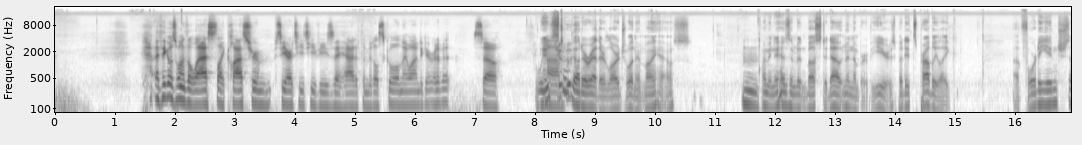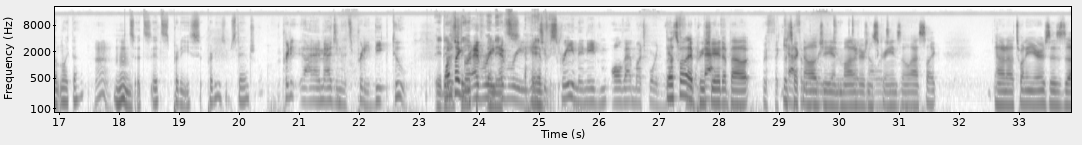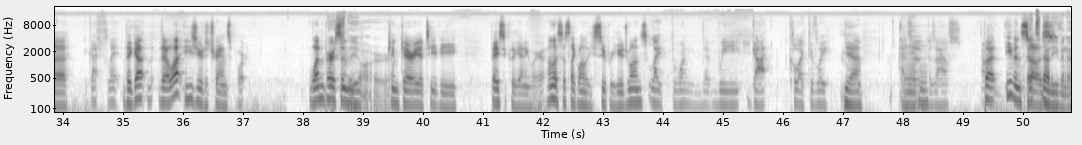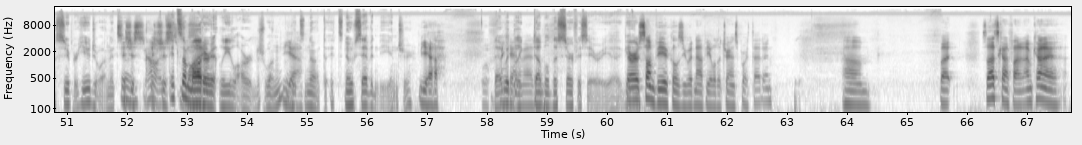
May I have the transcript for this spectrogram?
I think it was one of the last like classroom CRT TVs they had at the middle school, and they wanted to get rid of it. So, We've Uh, still got a rather large one at my house. mm, I mean, it hasn't been busted out in a number of years, but it's probably like a 40 inch, something like that. Mm. It's it's it's pretty pretty substantial. Pretty. I imagine it's pretty deep too. It One is thing- deep for every every inch heavy. of screen, they need all that much more. Depth That's what I in back appreciate about with the, the technology and tube monitors and screens in the last like I don't know, 20 years is uh It got flat. they got they're a lot easier to transport. One person they are. can carry a TV basically anywhere, unless it's like one of these super huge ones. like the one that we got collectively Yeah, as Mhm. a as a house. That but one- even so, it's, not even a super huge one. It's it's a, just No, it's it's- just it's a moderately large one. But Yeah. it's not. It's no seventy incher. Yeah, Oof. That I would like imagine. double the surface area. there are some vehicles you would not be able to transport that in. Um, but so that's kind of fun. I'm kind of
